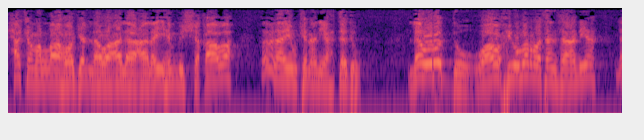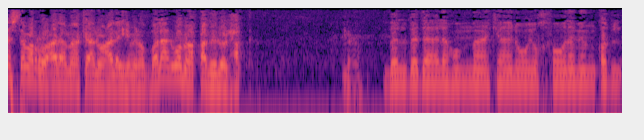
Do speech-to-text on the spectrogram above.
حكم الله جل وعلا عليهم بالشقاوة فلا يمكن أن يهتدوا. لو ردوا وأحيوا مرة ثانية لاستمروا على ما كانوا عليه من الضلال وما قبلوا الحق. نعم. بل بدا لهم ما كانوا يخفون من قبل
